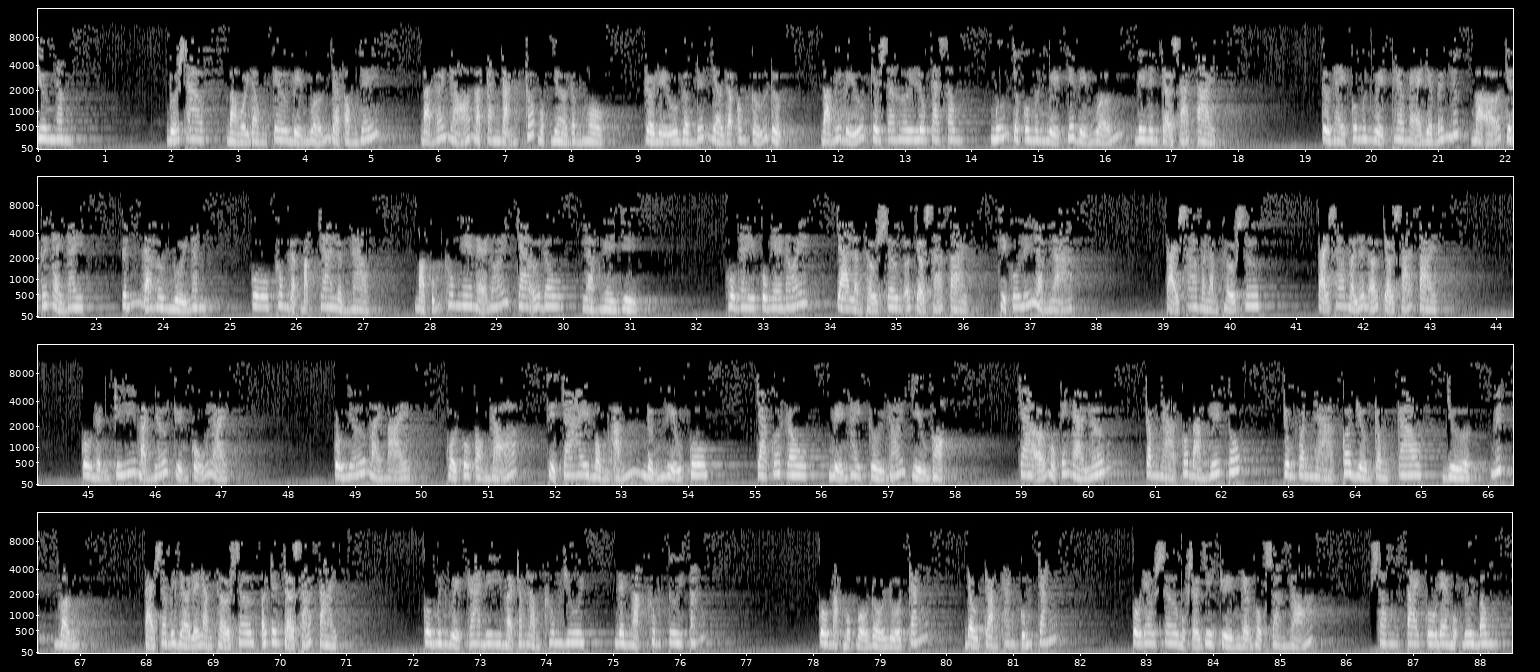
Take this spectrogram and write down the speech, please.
Chương 5 Bữa sau, bà hội đồng kêu biện quẩn vào phòng giấy. Bà nói nhỏ mà căng dặn trót một giờ đồng hồ, rồi liệu gần đến giờ gặp ông cử được. Bà mới biểu kêu xe hơi lô ca xong, mướn cho cô Minh Nguyệt với biện quẩn đi lên chợ xã Tài. Từ ngày cô Minh Nguyệt theo mẹ về Bến Lức mà ở cho tới ngày nay, tính đã hơn 10 năm, cô không gặp mặt cha lần nào mà cũng không nghe mẹ nói cha ở đâu, làm nghề gì. Hôm nay cô nghe nói cha làm thợ sơn ở chợ xã Tài, thì cô lấy làm lạ. Tại sao mà làm thợ sơn? Tại sao mà lên ở chợ xã Tài? Cô định trí mà nhớ chuyện cũ lại. Cô nhớ mãi mãi, hồi cô còn nhỏ, thì cha hay bồng ẩm nựng liệu cô. Cha có râu, miệng hay cười nói dịu ngọt. Cha ở một cái nhà lớn, trong nhà có bàn ghế tốt, chung quanh nhà có vườn trồng cao, dừa, mít, mận. Tại sao bây giờ lại làm thợ sơn ở trên chợ xá Tài? Cô Minh Nguyệt ra đi mà trong lòng không vui, nên mặt không tươi tắn. Cô mặc một bộ đồ lụa trắng, đầu tròn khăn cũng trắng. Cô đeo sơ một sợi dây chuyền nhận hột xoàn nhỏ, Xong tay cô đeo một đôi bông,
